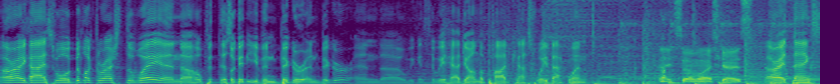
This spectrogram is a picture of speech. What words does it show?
All right, guys. Well, good luck the rest of the way, and uh, hope that this will get even bigger and bigger, and uh, we can say we had you on the podcast way back when. Thanks so much, guys. All right, thanks.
